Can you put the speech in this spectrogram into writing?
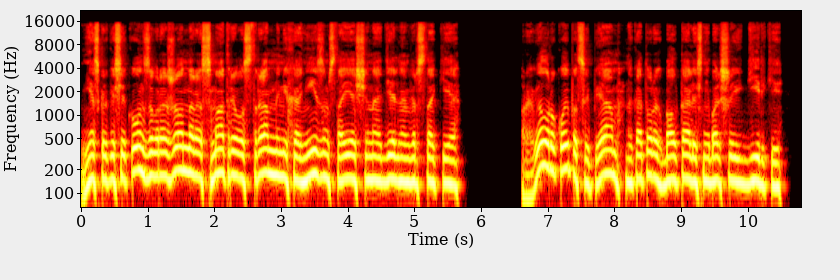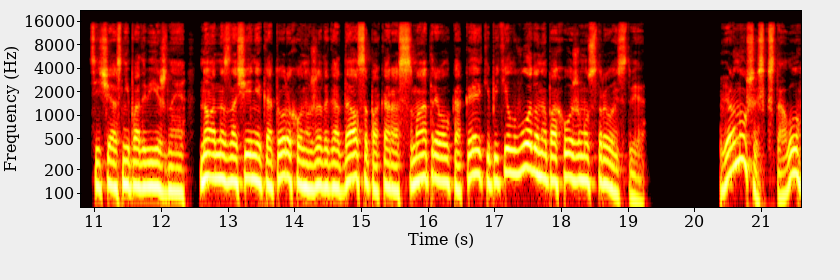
несколько секунд завороженно рассматривал странный механизм, стоящий на отдельном верстаке, провел рукой по цепям, на которых болтались небольшие гирьки, сейчас неподвижные, но о назначении которых он уже догадался, пока рассматривал, как Эль кипятил воду на похожем устройстве. Вернувшись к столу,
